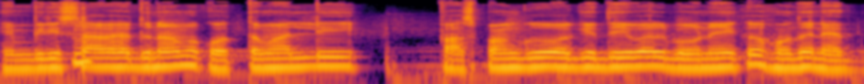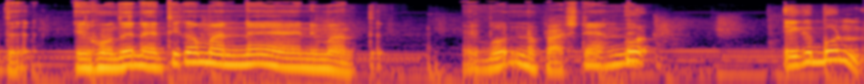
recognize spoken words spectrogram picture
එම්බිරිස්සාාව හැදුනාම කොත්තමල්ලි පස් පංගුව වගේ දේවල් බොන එක හොඳ නැද්ද? ඒ හොඳ නැතිකමන්න නිමන්ත බොන්න ප්‍රශ්නයන්න බො- ඒක බොන්න.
